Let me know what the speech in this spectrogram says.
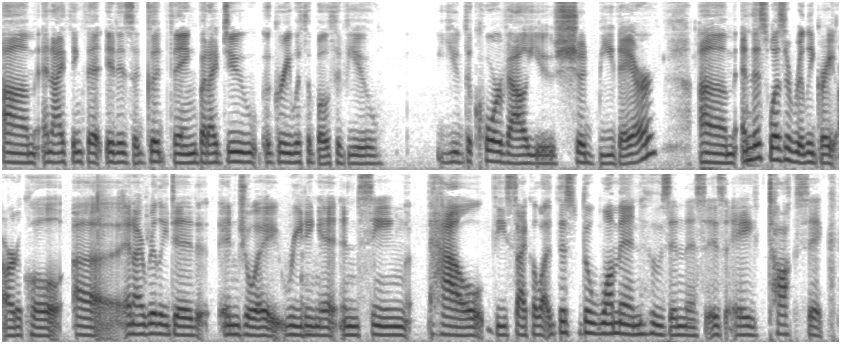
Um, and I think that it is a good thing, but I do agree with the both of you you the core values should be there um, and this was a really great article uh, and i really did enjoy reading it and seeing how the psycholo- this the woman who's in this is a toxic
